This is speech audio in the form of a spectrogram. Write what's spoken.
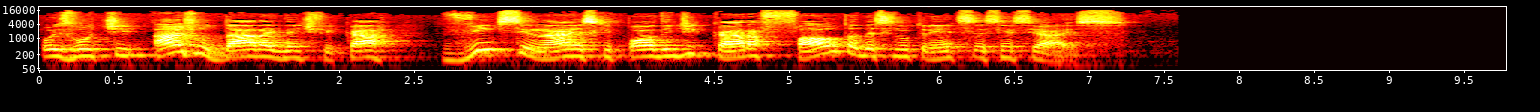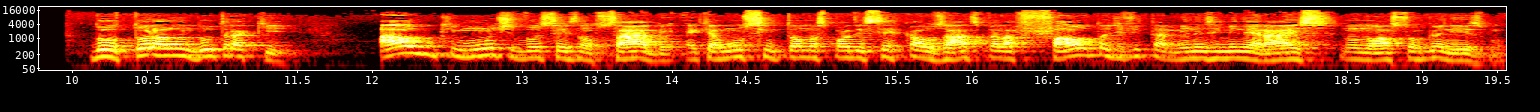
pois vou te ajudar a identificar 20 sinais que podem indicar a falta desses nutrientes essenciais. Doutor Alan Dutra aqui. Algo que muitos de vocês não sabem é que alguns sintomas podem ser causados pela falta de vitaminas e minerais no nosso organismo.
